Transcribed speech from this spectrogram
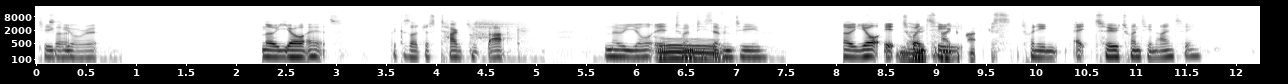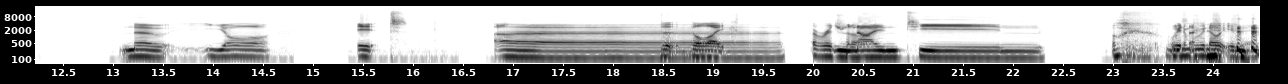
Tig, So- you're it. No, you're it. Because I just tagged you back. No, you're it. Ooh. 2017. No, you're it No 20, tag backs. 22, 2019. No, you're it. Uh, the, like, Original. 19. We- we know what you mean.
